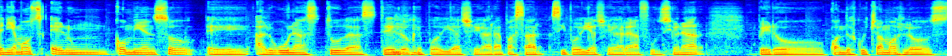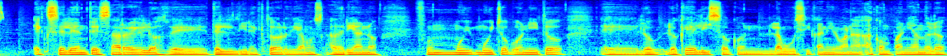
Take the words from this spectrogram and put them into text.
Teníamos en un comienzo eh, algunas dudas de lo que podía llegar a pasar, si podía llegar a funcionar, pero cuando escuchamos los excelentes arreglos de- del director, digamos, Adriano, fue muy, muy bonito eh, lo, lo que él hizo con la música Nirvana acompañándolo.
